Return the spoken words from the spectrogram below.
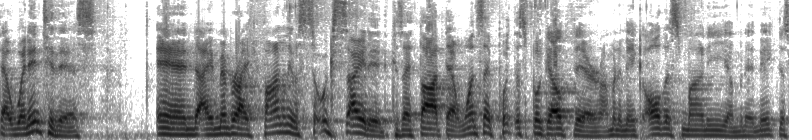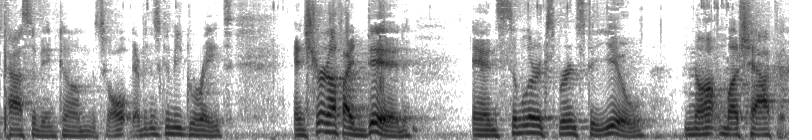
that went into this. And I remember I finally was so excited because I thought that once I put this book out there, I'm going to make all this money, I'm going to make this passive income, all, everything's going to be great. And sure enough, I did. And similar experience to you, not much happened.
